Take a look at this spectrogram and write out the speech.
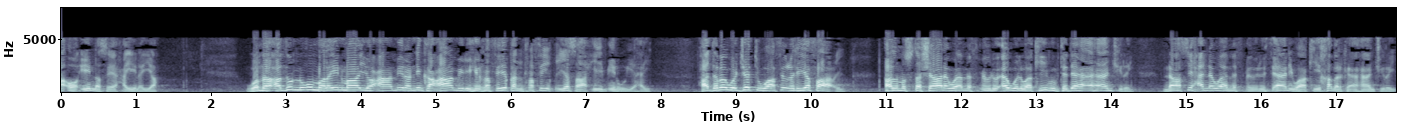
ah oo ii naseexaynaya. Wamaa adunnu u malayn maayo caamiran ninka caamirihi rafiiqan rafiiq iyo saaxiib inuu yahay haddaba wajadtu waa ficil iyo faacil. Almustashaara waa mafcuulu awal waa kii mubtadaha ahaan jiray. Naasixanna waa mafcuulu haani waa kii khabarka ahaan jiray.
